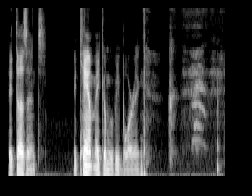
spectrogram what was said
it doesn't. It can't make a movie boring.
